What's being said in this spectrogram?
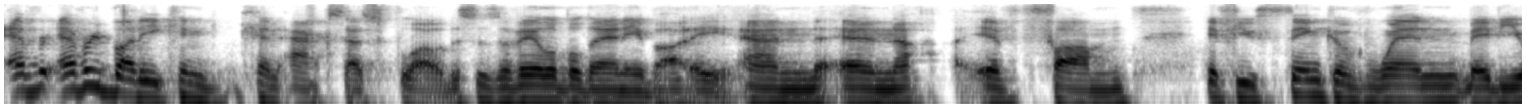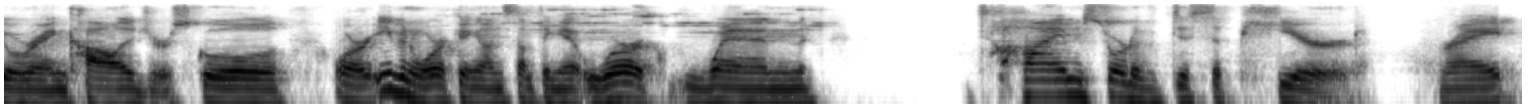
every, everybody can can access flow. This is available to anybody. And and if um, if you think of when maybe you were in college or school or even working on something at work when time sort of disappeared, right?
